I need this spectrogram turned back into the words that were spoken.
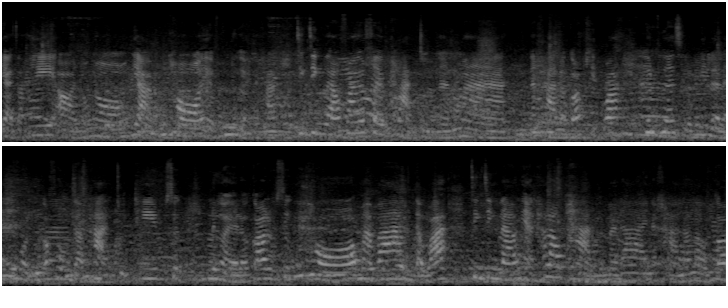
อยากจะให้ออน้องๆ อย่าเพิ่งท้ออย่าเพิ่งเหนื่อยนะคะ จริง ๆ แล้วฝ้ายก็เคยผ่านจุดนั้นมานะคะ คิดว่าเพื่อนๆศิลปินหลายๆคนก็คงจะผ่านจุดที่รู้สึกเหนื่อย แล้วก็รู้สึกท้อมาบ้าง แต่ว่าจริง ๆ แล้วเนี่ยถ้าเราผ่านมันมาได้นะคะ แล้วเราก็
